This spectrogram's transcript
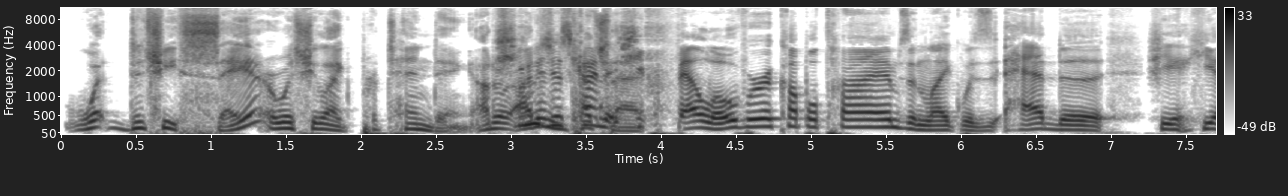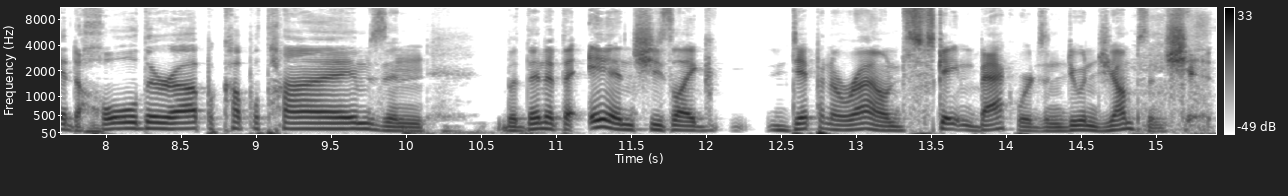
What did she say it or was she like pretending? I don't. she I didn't just catch kind of that. she fell over a couple times and like was had to she he had to hold her up a couple times and but then at the end she's like dipping around skating backwards and doing jumps and shit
